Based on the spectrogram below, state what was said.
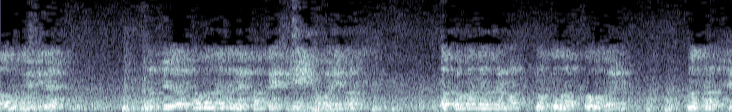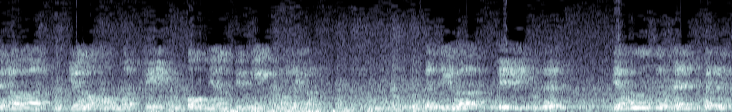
速の川越駅です。そちら赤羽で各駅に変わります。赤羽を出ますと戸田公園、武蔵浦は、与野本町、大宮駅に変わります。次は恵比寿です。山手線地下鉄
